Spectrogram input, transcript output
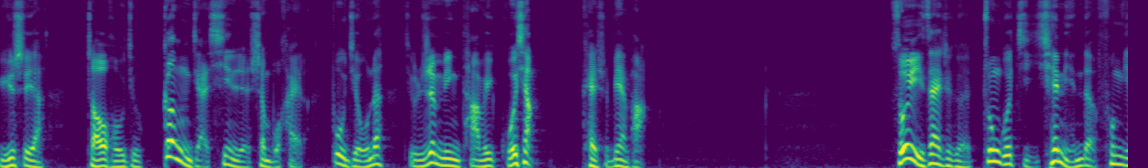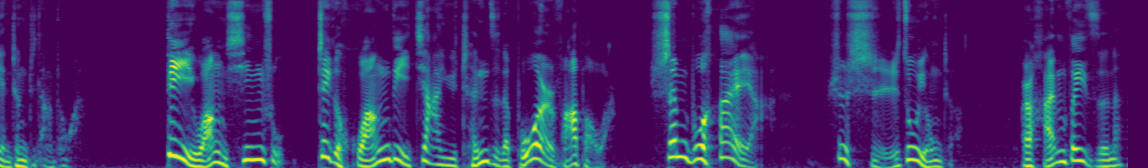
于是呀，赵侯就更加信任申不害了。不久呢，就任命他为国相，开始变法。所以，在这个中国几千年的封建政治当中啊。帝王心术，这个皇帝驾驭臣子的不二法宝啊，申不害呀是始作俑者，而韩非子呢，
